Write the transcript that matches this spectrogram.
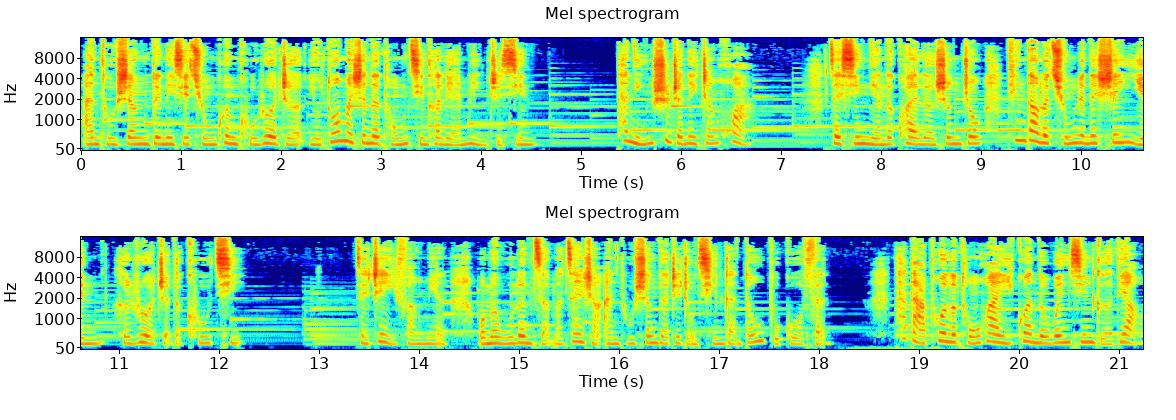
安徒生对那些穷困苦弱者有多么深的同情和怜悯之心。他凝视着那张画，在新年的快乐声中听到了穷人的呻吟和弱者的哭泣。在这一方面，我们无论怎么赞赏安徒生的这种情感都不过分。他打破了童话一贯的温馨格调，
